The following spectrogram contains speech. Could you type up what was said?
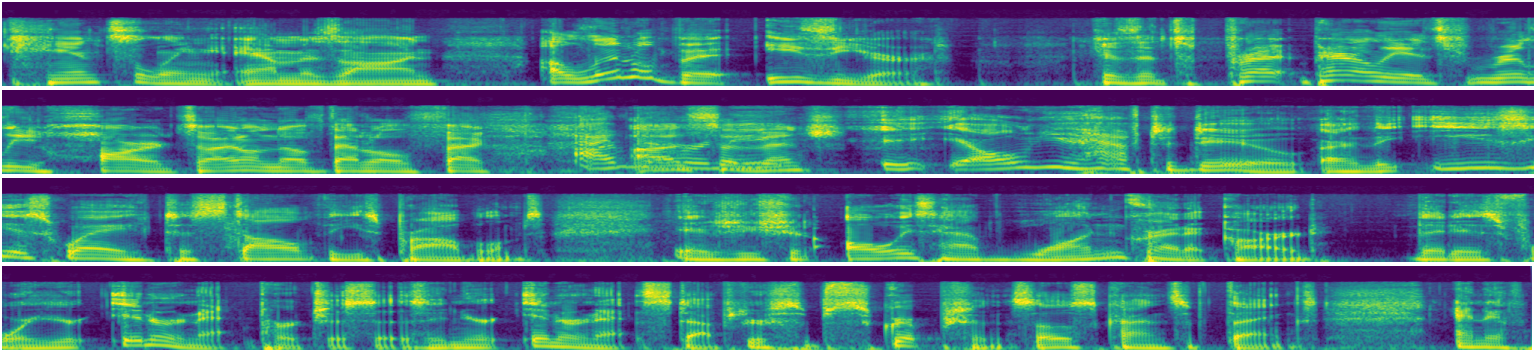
canceling Amazon a little bit easier. Because it's pre- apparently it's really hard, so I don't know if that'll affect I've never us need- eventually. i- all you have to do, uh, the easiest way to solve these problems is you should always have one credit card that is for your internet purchases and your internet stuff, your subscriptions, those kinds of things. And if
